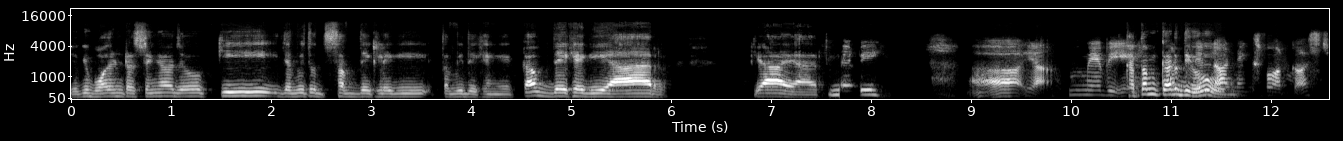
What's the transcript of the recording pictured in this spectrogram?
जो कि बहुत इंटरेस्टिंग है जो कि जब भी तो सब देख लेगी तभी देखेंगे। कब देखेगी यार? क्या यार? Maybe uh yeah maybe खत्म कर दियो। next podcast.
